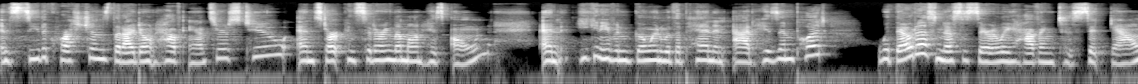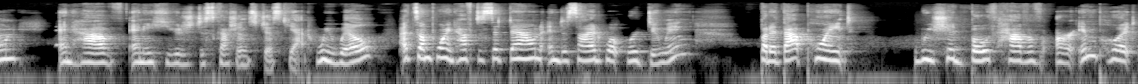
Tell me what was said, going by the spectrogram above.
and see the questions that I don't have answers to and start considering them on his own. And he can even go in with a pen and add his input without us necessarily having to sit down and have any huge discussions just yet. We will at some point have to sit down and decide what we're doing, but at that point, we should both have our input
